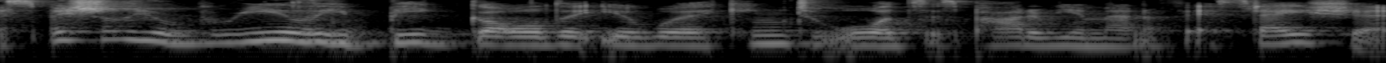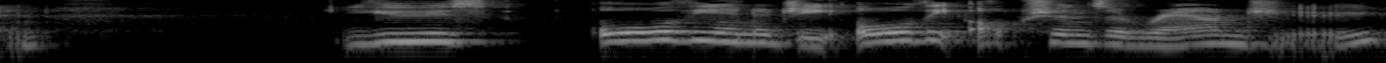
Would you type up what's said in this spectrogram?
especially a really big goal that you're working towards as part of your manifestation, use all the energy, all the options around you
